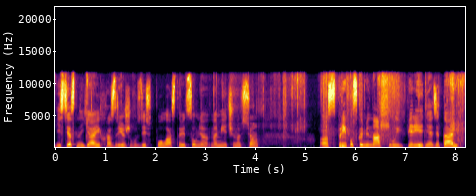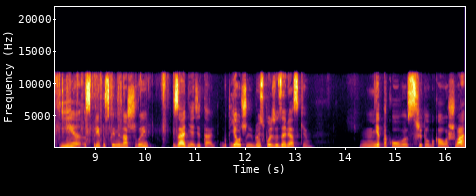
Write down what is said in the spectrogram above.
Естественно, я их разрежу вот здесь по ластовице, у меня намечено все э, с припусками на швы передняя деталь и с припусками на швы Задняя деталь. Вот я очень люблю использовать завязки. Нет такого сшитого бокового шва.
